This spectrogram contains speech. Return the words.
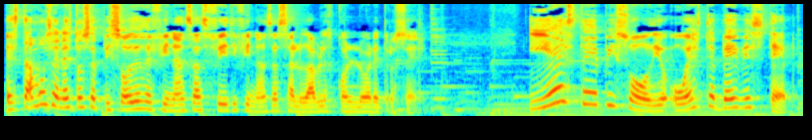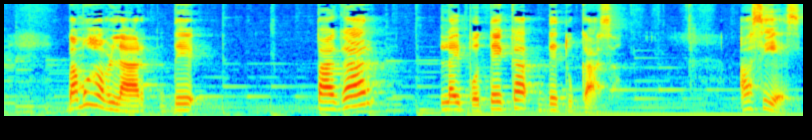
Estamos en estos episodios de Finanzas Fit y Finanzas Saludables con Lore Trocel. Y este episodio o este baby step vamos a hablar de pagar la hipoteca de tu casa. Así es,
